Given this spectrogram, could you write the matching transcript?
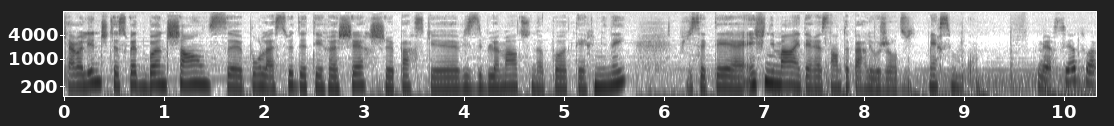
Caroline, je te souhaite bonne chance euh, pour la suite de tes recherches parce que visiblement, tu n'as pas terminé. Puis c'était euh, infiniment intéressant de te parler aujourd'hui. Merci beaucoup. Merci à toi.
